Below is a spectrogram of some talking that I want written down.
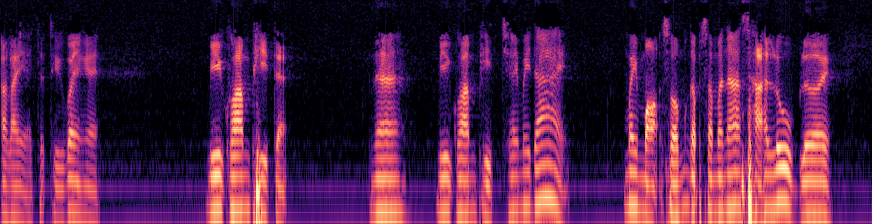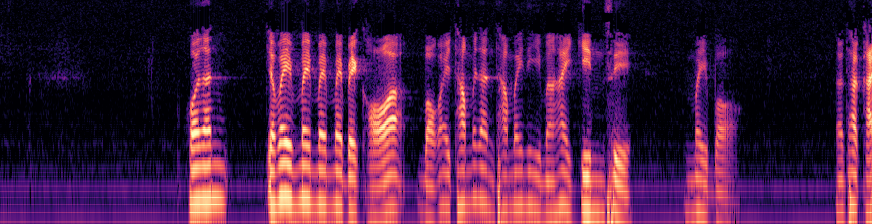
อะไรอจะถือว่ายังไง มีความผิดอะนะ มีความผิดใช้ไม่ได้ ไม่เหมาะสมกับสมณะสารูปเลย เพราะนั้นจะไม่ไม่ไม่ไม่ไปขอ บอกไอ้ทำไม่นั่นทำไม่นี่มาให้กินสิ ไม่บอกแล้วถ้าใคร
